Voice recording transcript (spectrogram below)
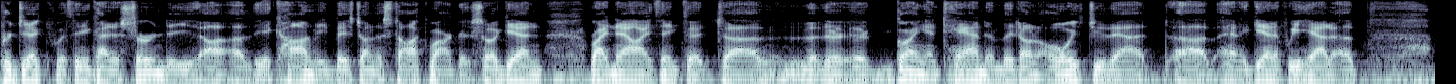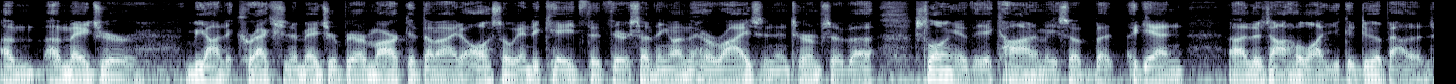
predict with any kind of certainty uh, uh, the economy based on the stock market. So again, right now I think that uh, they're going in tandem. They don't always do that. Uh, and again, if we had a, a, a major beyond a correction, a major bear market that might also indicate that there's something on the horizon in terms of a slowing of the economy. So, but again, uh, there's not a whole lot you could do about it.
